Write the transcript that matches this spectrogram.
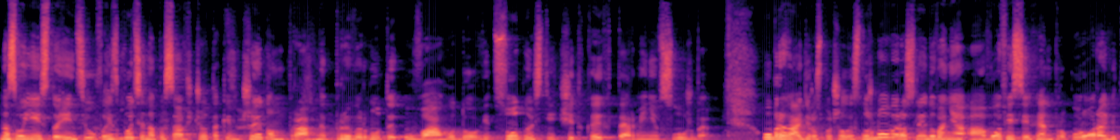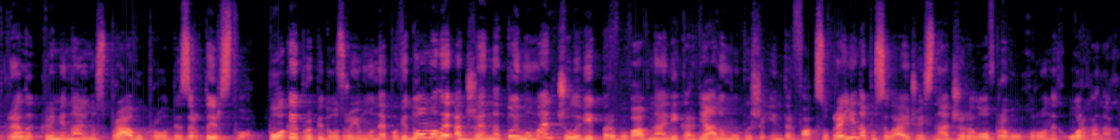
На своїй сторінці у Фейсбуці написав, що таким чином прагне привернути увагу до відсутності чітких термінів служби. У бригаді розпочали службове розслідування, а в офісі генпрокурора відкрили кримінальну справу про дезертирство. Поки про підозру йому не повідомили, адже на той момент чоловік перебував на лікарняному, пише Інтерфакс Україна, посилаючись на джерело в правоохоронних органах.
